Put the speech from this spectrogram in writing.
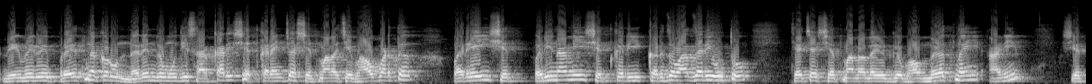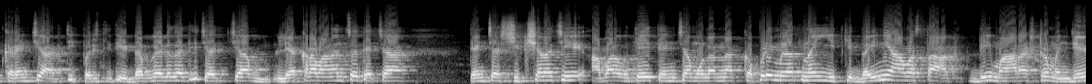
वेगवेगळे प्रयत्न करून नरेंद्र मोदी सरकारी शेतकऱ्यांच्या शेतमालाचे भाव पडतं. पर्यायी शेत परिणामी शेतकरी कर्जबाजारी होतो. त्याच्या शेतमालाला योग्य भाव मिळत नाही आणि शेतकऱ्यांची आर्थिक परिस्थिती डबगायला जाते. त्याच्या लेकराबाळांचं त्याच्या त्यांच्या शिक्षणाची आबाळ होते. त्यांच्या मुलांना कपडे मिळत नाही. इतकी दयनीय अवस्था अगदी महाराष्ट्र म्हणजे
